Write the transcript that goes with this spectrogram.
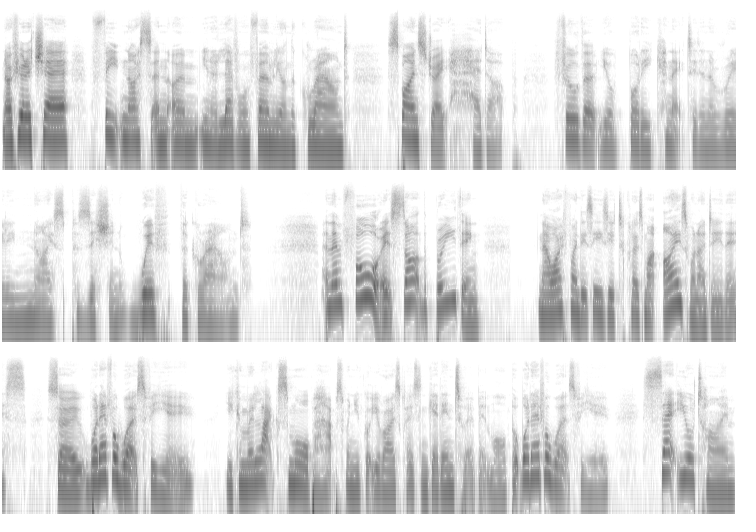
Now, if you're in a chair, feet nice and um, you know level and firmly on the ground, spine straight, head up. Feel that your body connected in a really nice position with the ground. And then four, it's start the breathing. Now, I find it's easier to close my eyes when I do this. So, whatever works for you, you can relax more perhaps when you've got your eyes closed and get into it a bit more. But whatever works for you, set your time,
